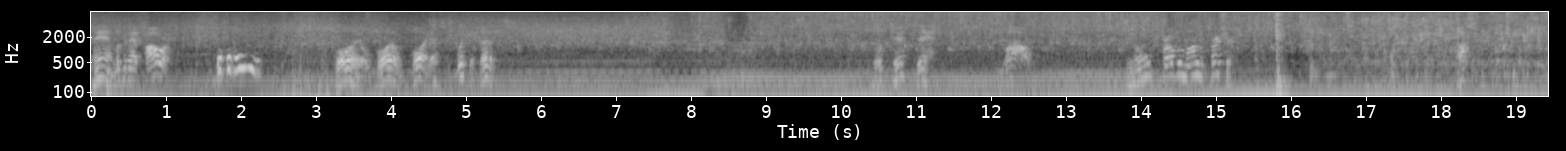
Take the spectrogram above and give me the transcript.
Man, look at that power. Boy, oh boy, oh boy, that's wicked, that is. Look at that. Wow. No problem on the pressure. Awesome.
